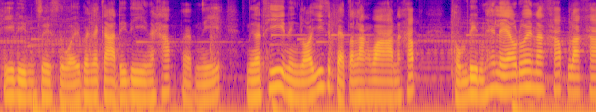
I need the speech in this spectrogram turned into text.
ที่ดินสวยๆ บรรยากาศดีๆ นะครับ แบบนี้เนื้อที่ 128 ตารางวานะครับ ถมดินให้แล้วด้วยนะครับ ราคา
